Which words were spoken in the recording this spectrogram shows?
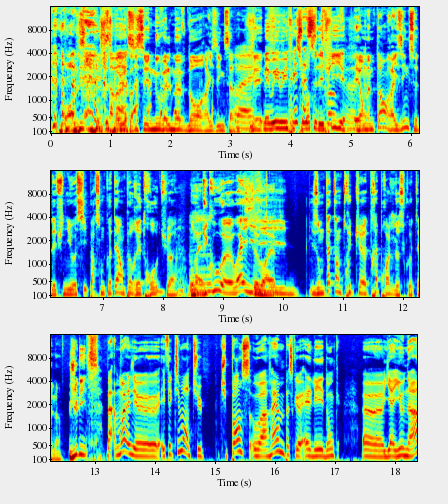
Bon, mais ça, ça va. pas. Si c'est une nouvelle meuf dans Rising, ça va. Ouais. Mais, Mais oui, oui, effectivement, ça c'est des filles. euh, et en même temps, Rising se définit aussi par son côté un peu rétro, tu vois. Donc Ouais. du coup, euh, ouais, ils, ils ont peut-être un truc très proche de ce côté-là. Julie, Bah moi, euh, effectivement, tu, tu penses au harem parce qu'elle est donc... euh, Il y a Yona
